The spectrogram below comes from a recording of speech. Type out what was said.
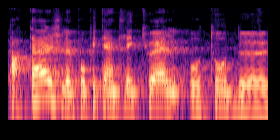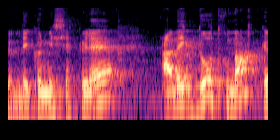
partagent la propriété intellectuelle autour de l'économie circulaire avec d'autres marques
